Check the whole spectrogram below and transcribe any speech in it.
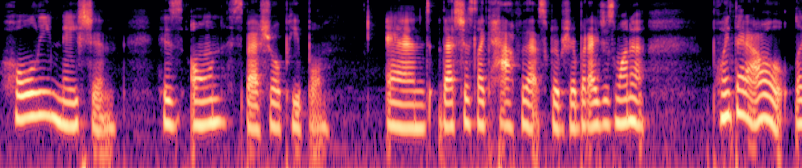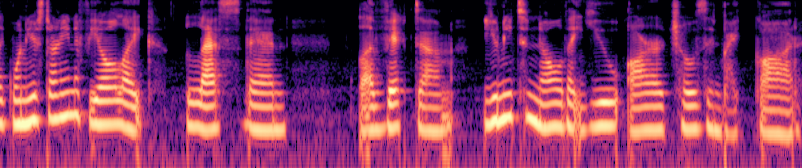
holy nation, his own special people. And that's just like half of that scripture. But I just want to point that out. Like when you're starting to feel like less than a victim, you need to know that you are chosen by God,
